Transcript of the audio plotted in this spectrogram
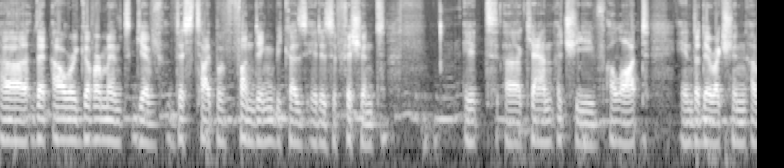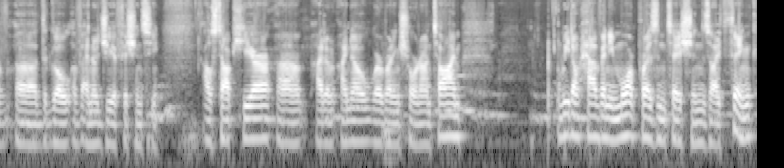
uh, that our government give this type of funding because it is efficient. It uh, can achieve a lot in the direction of uh, the goal of energy efficiency. I'll stop here. Uh, I don't. I know we're running short on time we don't have any more presentations, I think,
